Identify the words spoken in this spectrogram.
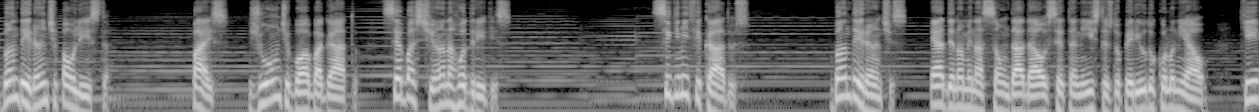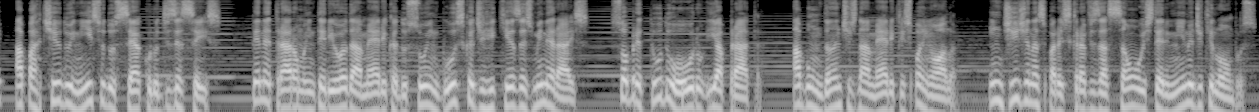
Bandeirante Paulista. Pais, João de Borba Gato, Sebastiana Rodrigues. Significados: Bandeirantes é a denominação dada aos sertanistas do período colonial, que, a partir do início do século XVI, penetraram no interior da América do Sul em busca de riquezas minerais, sobretudo o ouro e a prata, abundantes na América Espanhola, indígenas para escravização ou extermínio de quilombos.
